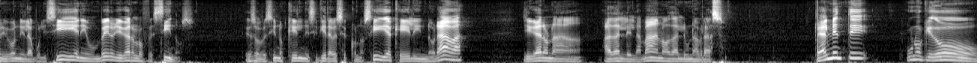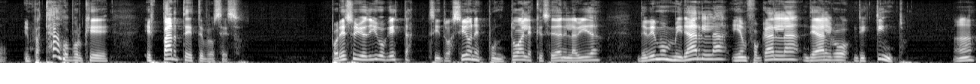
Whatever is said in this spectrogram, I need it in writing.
llegó ni la policía ni bomberos, llegaron los vecinos. Esos vecinos que él ni siquiera a veces conocía, que él ignoraba, llegaron a, a darle la mano, a darle un abrazo. Realmente uno quedó impactado porque es parte de este proceso. Por eso yo digo que estas situaciones puntuales que se dan en la vida debemos mirarla y enfocarla de algo distinto. ¿ah?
